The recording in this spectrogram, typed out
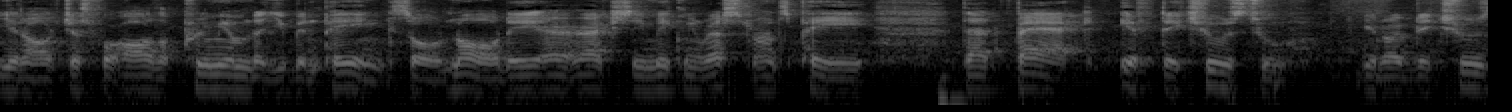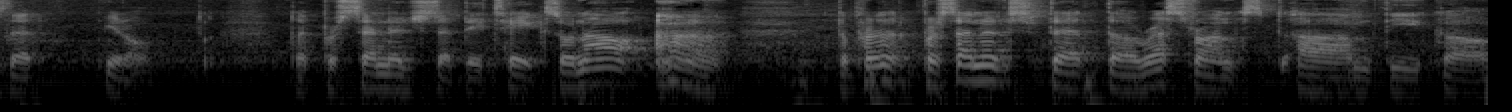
You know, just for all the premium that you've been paying. So no, they are actually making restaurants pay that back if they choose to. You know, if they choose that, you know, the percentage that they take. So now, the per- percentage that the restaurants, um, the uh,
